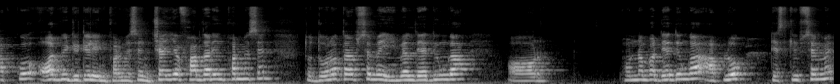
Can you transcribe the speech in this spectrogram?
आपको और भी डिटेल इन्फॉर्मेशन चाहिए फर्दर इन्फॉर्मेशन तो दोनों तरफ़ से मैं ईमेल दे दूँगा और फ़ोन नंबर दे दूँगा। आप लोग डिस्क्रिप्शन में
